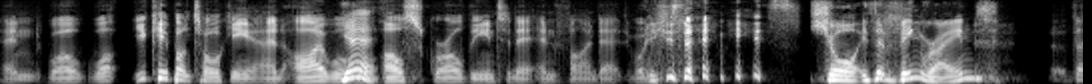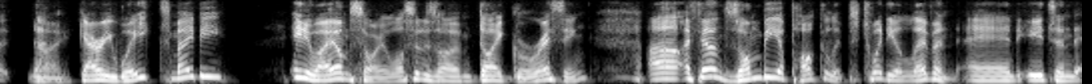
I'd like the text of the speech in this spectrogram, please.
and well, what you keep on talking, and I will. Yeah. I'll scroll the internet and find out what his name is. Sure. Is it Ving Rhames? That, No, Gary Weeks, maybe. Anyway, I'm sorry, listeners. I'm digressing. Uh, I found Zombie Apocalypse 2011, and it's an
